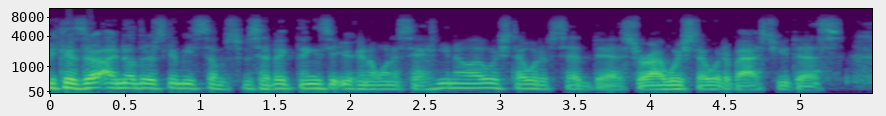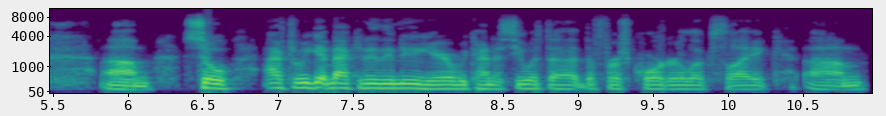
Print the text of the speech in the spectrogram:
because there, I know there's going to be some specific things that you're going to want to say. You know, I wished I would have said this, or I wished I would have asked you this. Um, so after we get back into the new year, we kind of see what the the first quarter looks like um,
